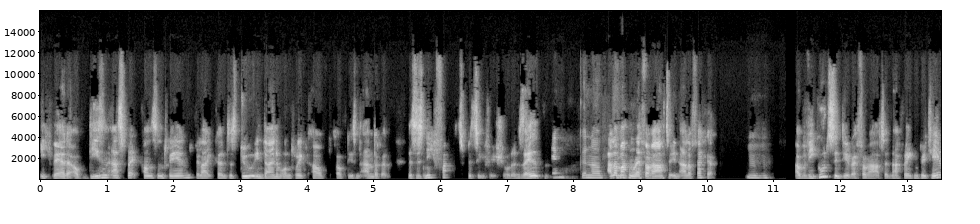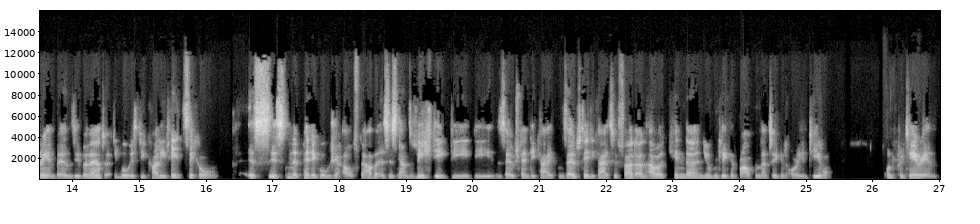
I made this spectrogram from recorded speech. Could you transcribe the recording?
ich werde auf diesen Aspekt konzentrieren. Vielleicht könntest du in deinem Unterricht auch auf diesen anderen. Das ist nicht faktspezifisch oder selten. Ja, genau. Alle machen Referate in alle Fächer. Mhm. Aber wie gut sind die Referate? Nach welchen Kriterien werden sie bewertet? Wo ist die Qualitätssicherung? Es ist eine pädagogische Aufgabe. Es ist ganz wichtig, die, die Selbstständigkeit und Selbsttätigkeit zu fördern. Aber Kinder und Jugendliche brauchen natürlich eine Orientierung und Kriterien.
